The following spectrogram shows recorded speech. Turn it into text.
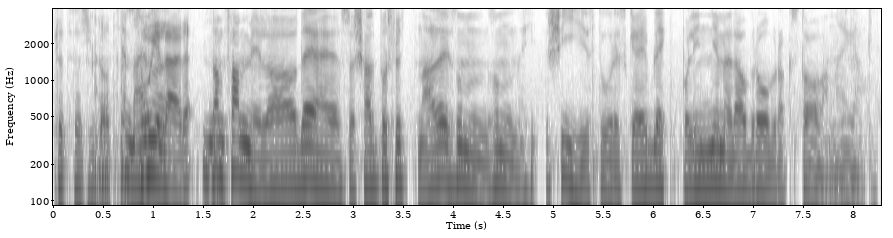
sluttresultatet. Mener, Så ille er det. De femmila og det som skjedde på slutten her, det er sånn, sånn skihistoriske øyeblikk på linje med da Bråbrakk-staven, egentlig.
